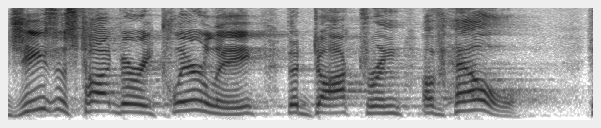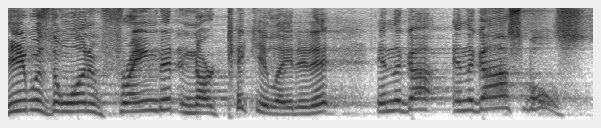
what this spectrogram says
Jesus taught very clearly the doctrine of hell. He was the one who framed it and articulated it in the, in the Gospels.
